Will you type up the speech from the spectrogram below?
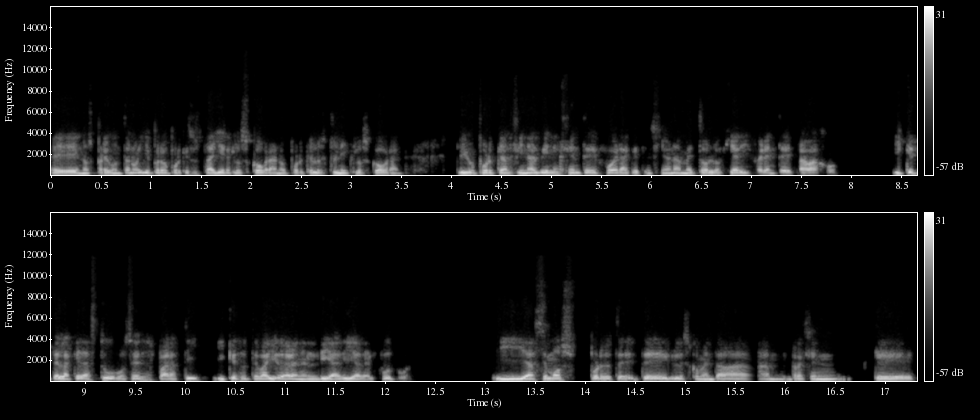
eh, nos preguntan, oye, pero ¿por qué esos talleres los cobran o por qué los clínicos los cobran? Digo, porque al final viene gente de fuera que te enseña una metodología diferente de trabajo y que te la quedas tú, o sea, eso es para ti y que eso te va a ayudar en el día a día del fútbol. Y hacemos, por eso te, les comentaba um, recién que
